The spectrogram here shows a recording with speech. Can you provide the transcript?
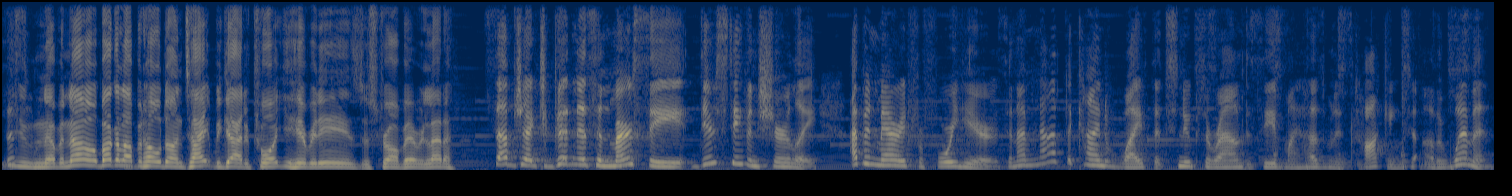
This you never know. Buckle up and hold on tight. We got it for you. Here it is the Strawberry Letter. Subject Goodness and Mercy. Dear Steve and Shirley, I've been married for four years, and I'm not the kind of wife that snoops around to see if my husband is talking to other women.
